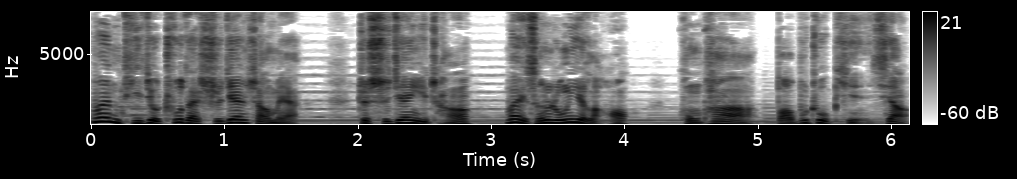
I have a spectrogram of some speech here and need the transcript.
问题就出在时间上面，这时间一长，外层容易老，恐怕保不住品相。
